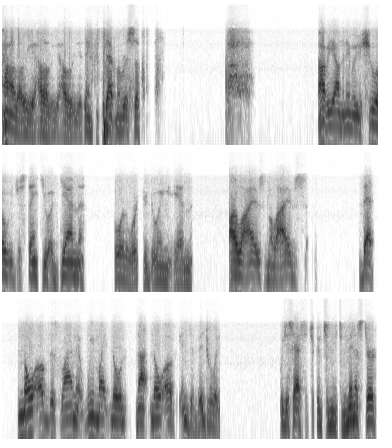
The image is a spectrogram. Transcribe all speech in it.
Hallelujah, hallelujah, hallelujah. Thank you for that, Marissa. Abba, in the name of Yeshua, we just thank you again for the work you're doing in our lives and the lives that know of this line that we might know not know of individually. We just ask that you continue to minister,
